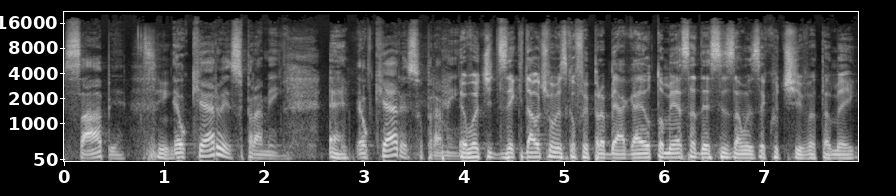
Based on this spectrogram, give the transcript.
Sabe? Sim. Eu quero isso pra mim. É. Eu quero isso pra mim. Eu vou te dizer que da última vez que eu fui pra BH, eu tomei essa decisão executiva também.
